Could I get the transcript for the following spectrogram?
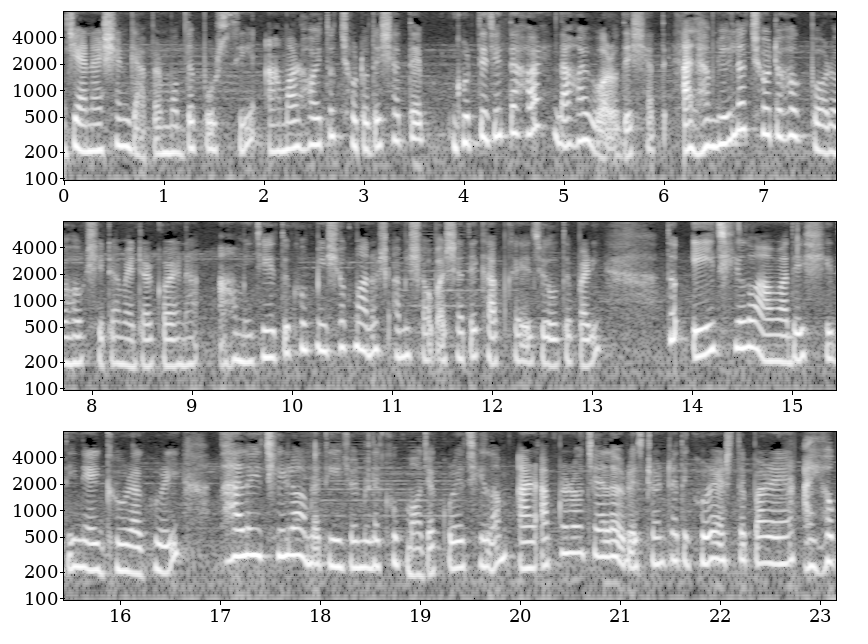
জেনারেশন গ্যাপের মধ্যে পড়ছি। আমার হয়তো ছোটদের সাথে ঘুরতে যেতে হয়, না হয় বড়দের সাথে। আলহামদুলিল্লাহ ছোট হোক, বড় হোক, সেটা ম্যাটার করে না। আমি যেহেতু খুব মিশক মানুষ, আমি সবার সাথে খাপ খাইয়ে চলতে পারি। তো এই ছিল আমাদের সেদিনের ঘোরাঘুরি। ভালোই ছিল, আমরা তিনজন মিলে খুব মজা করেছিলাম। আর আপনারাও চাইলে রেস্টুরেন্টটাতে ঘুরে আসতে পারেন। আই হোপ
